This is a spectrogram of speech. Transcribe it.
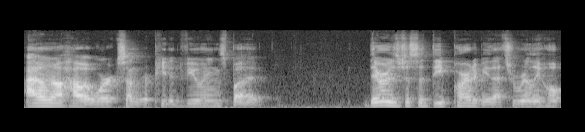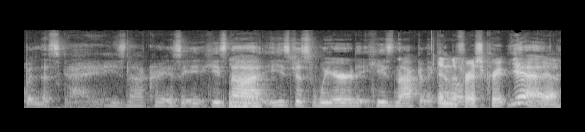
I don't know how it works on repeated viewings, but. There is just a deep part of me that's really hoping this guy, he's not crazy. He's not, he's just weird. He's not going to kill In the first Creep? yeah. Yeah.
